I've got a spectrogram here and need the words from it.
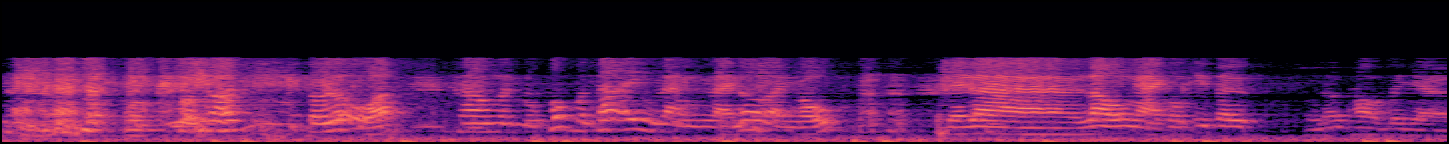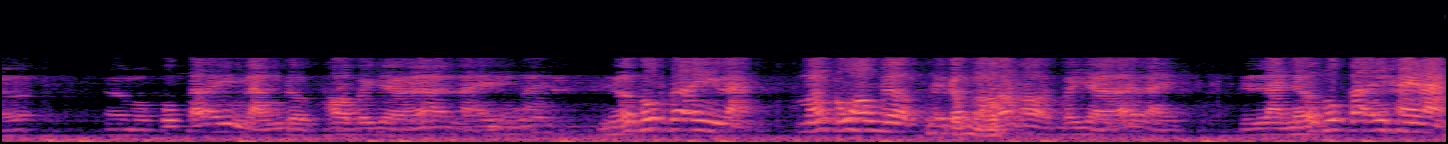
con nói tôi nói ủa sao mình một phút mình ta yên lặng lại nó lại ngủ? Vậy là lâu ngày con suy tư. Nói thôi bây giờ ờ, một phút ta yên lặng được thôi bây giờ lại nửa phút ta yên lặng mà cũng không được. Thì đúng rồi. thôi bây giờ lại là nửa phút yên hai lần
